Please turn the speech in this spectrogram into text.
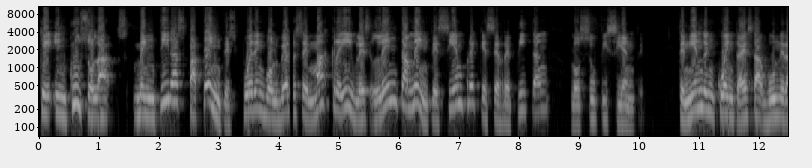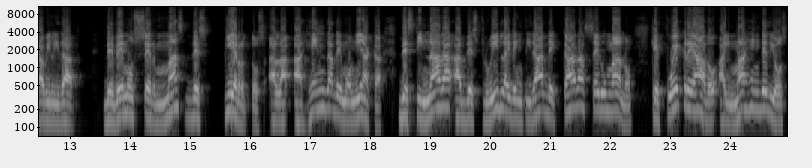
que incluso las mentiras patentes pueden volverse más creíbles lentamente siempre que se repitan lo suficiente. Teniendo en cuenta esta vulnerabilidad, debemos ser más despiertos a la agenda demoníaca destinada a destruir la identidad de cada ser humano que fue creado a imagen de Dios,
